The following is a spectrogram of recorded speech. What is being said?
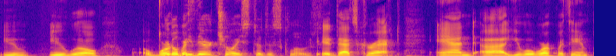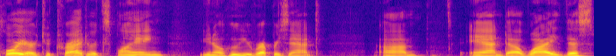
you, you will work It'll with... be their choice to disclose. That's correct. And uh, you will work with the employer to try to explain, you know, who you represent um, and uh, why this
